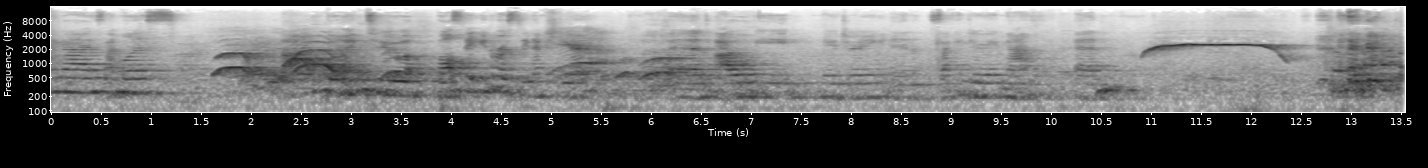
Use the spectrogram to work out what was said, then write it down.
Hey guys, I'm Liz. I'm going to Ball State University next year, and I will be majoring in secondary math ed.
